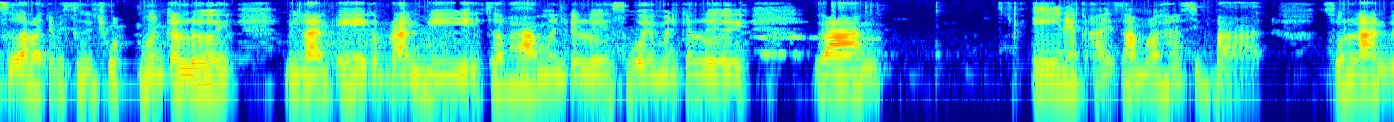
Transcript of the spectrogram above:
เสื้อเราจะไปซื้อชุดเหมือนกันเลย มีร้าน A กับร้าน B เสื้อผ้าเหมือนกันเลยสวยเหมือนกันเลย ร้าน A เนี่ยขาย 350 บาท ส่วนร้าน V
